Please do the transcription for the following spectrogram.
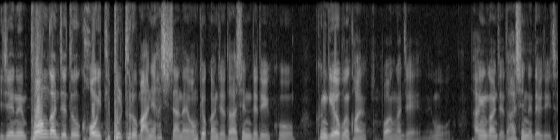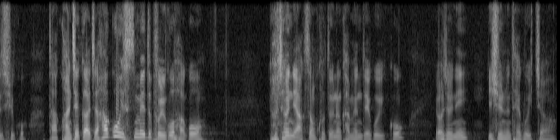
이제는 보안 관제도 거의 디폴트로 많이 하시잖아요. 원격 관제도 하시는 데도 있고 큰 기업은 보안 관제 뭐 파견 관제도 하시는 데도 있으시고 다 관제까지 하고 있음에도 불구하고 여전히 악성 코드는 감염되고 있고 여전히 이슈는 되고 있죠.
